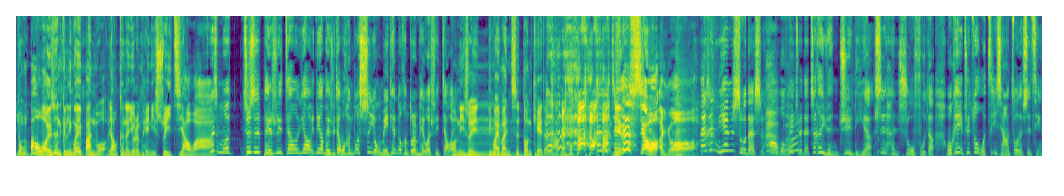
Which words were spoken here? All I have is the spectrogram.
拥抱我，也是你跟另外一半我要可能有人陪你睡觉啊为。什么就是陪睡觉要一定要陪睡觉？我很多室友每天都很多人陪我睡觉哎、哦，你所以嗯另外一半是 don't care 的啦。你在笑哦，哎呦，念书的时候，我会觉得这个远距离啊是很舒服的，我可以去做我自己想要做的事情，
